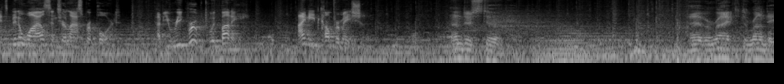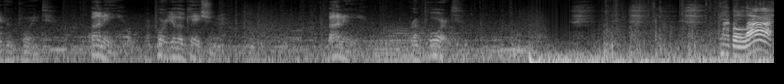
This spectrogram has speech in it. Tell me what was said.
It's been a while since your last report. Have you regrouped with Bunny? I need confirmation. Understood. Arrived at the rendezvous point. Bunny, report your location. Bunny, report. I'm not gonna lie.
